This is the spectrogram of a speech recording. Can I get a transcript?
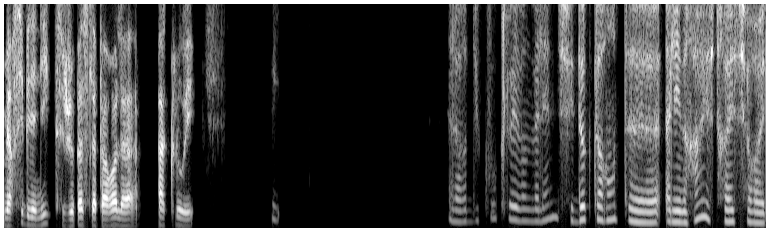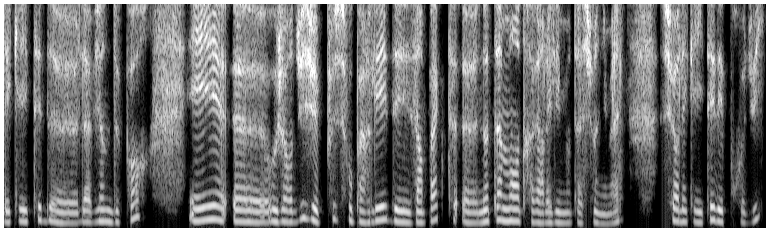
Merci Bénédicte. Je passe la parole à, Chloé. Alors du coup, Chloé Van Valen, je suis doctorante euh, à l'INRA et je travaille sur euh, les qualités de la viande de porc. Et euh, aujourd'hui, je vais plus vous parler des impacts, notamment à travers l'alimentation animale, sur les qualités des produits.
